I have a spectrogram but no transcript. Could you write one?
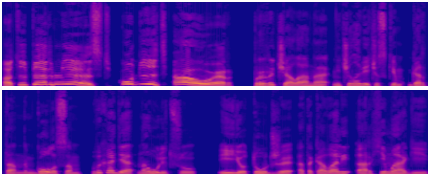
«А теперь месть! Убить Ауэр!» прорычала она нечеловеческим гортанным голосом, выходя на улицу. Ее тут же атаковали архимаги.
